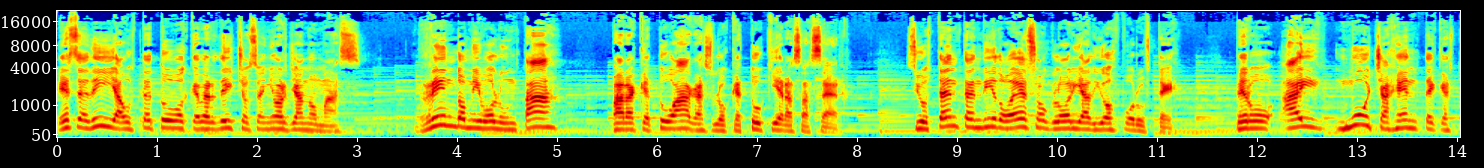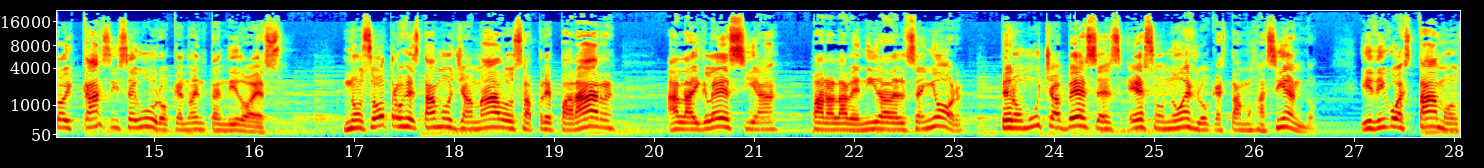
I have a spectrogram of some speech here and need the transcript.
ese día usted tuvo que haber dicho, Señor, ya no más. Rindo mi voluntad para que tú hagas lo que tú quieras hacer. Si usted ha entendido eso, gloria a Dios por usted. Pero hay mucha gente que estoy casi seguro que no ha entendido eso. Nosotros estamos llamados a preparar a la iglesia para la venida del Señor, pero muchas veces eso no es lo que estamos haciendo. Y digo estamos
